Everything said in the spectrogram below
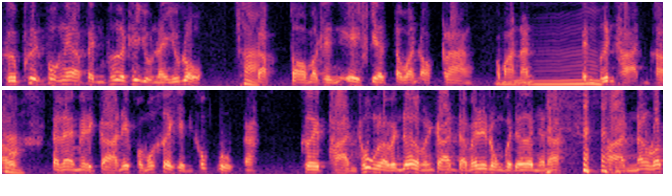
คือพืชพวกเนี้ยเป็นพืชที่อยู่ในยุโรปค่ะ กับต่อมาถึงเอเชียตะวันออกกลางประมาณนั้นอืมเป็นพื้นฐานเขาค่ะแต่ในอเมริกานี่ผมก็เคยเห็นเขาปลูกนะเคยผ่านทุ่งลาเวนเดอร์เหมือนกันแต่ไม่ได้ลงไปเดินเนี่ยนะผ่านนั่งรถ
